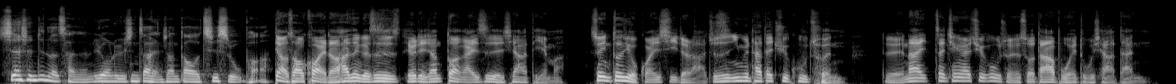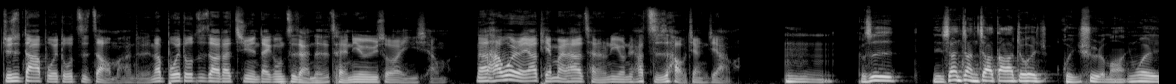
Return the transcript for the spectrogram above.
现在先进的产能利用率现在很像到七十五帕，掉超快的，它那个是有点像断崖式的下跌嘛，所以都是有关系的啦，就是因为它在去库存。对，那在现在去库存的时候，大家不会多下单，就是大家不会多制造嘛，对，那不会多制造，它晶圆代工自然的产能利用率受到影响嘛。那它为了要填满它的产能利用率，它只好降价嘛。嗯，可是你现在降价，大家就会回去了嘛？因为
